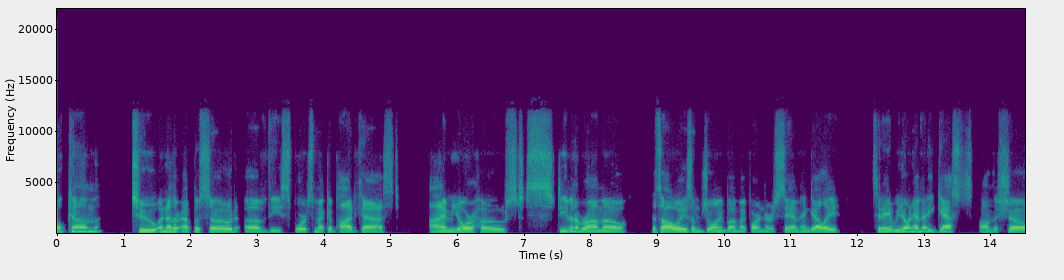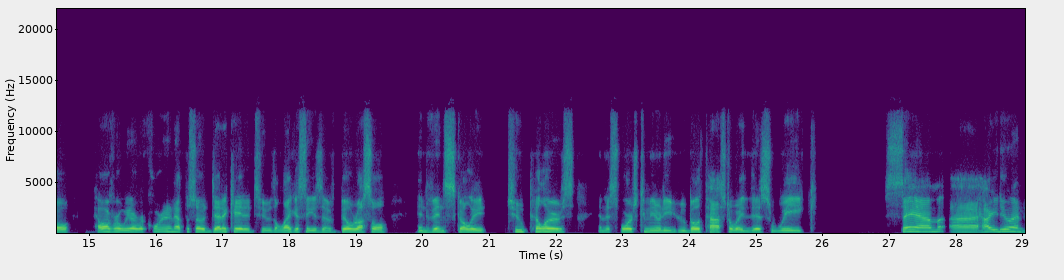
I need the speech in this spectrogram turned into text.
Welcome to another episode of the Sports Mecca podcast. I'm your host, Steven Abramo. As always, I'm joined by my partner, Sam Hengeli. Today, we don't have any guests on the show. However, we are recording an episode dedicated to the legacies of Bill Russell and Vin Scully, two pillars in the sports community who both passed away this week. Sam, uh, how are you doing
